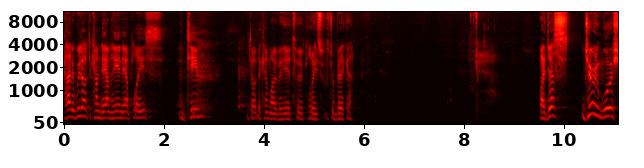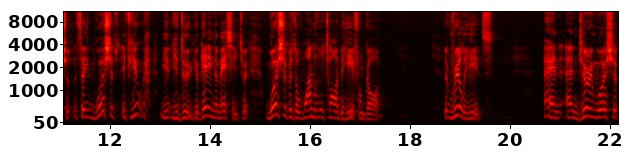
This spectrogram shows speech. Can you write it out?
Caleb, would you like to come down here now, please? And Tim, would you like to come over here too, please, with Rebecca? I just, during worship, see, worship, if you, you, you do, you're getting the message. But worship is a wonderful time to hear from God. It really is. And, and during worship,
